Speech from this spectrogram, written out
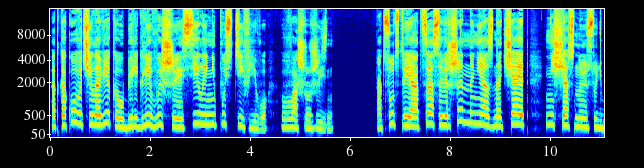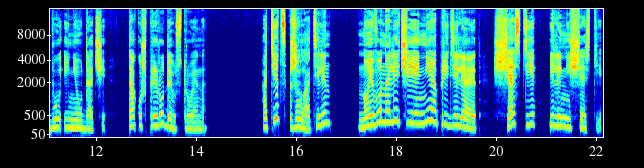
от какого человека уберегли высшие силы, не пустив его в вашу жизнь. Отсутствие отца совершенно не означает несчастную судьбу и неудачи. Так уж природой устроено. Отец желателен, но его наличие не определяет счастье или несчастье.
